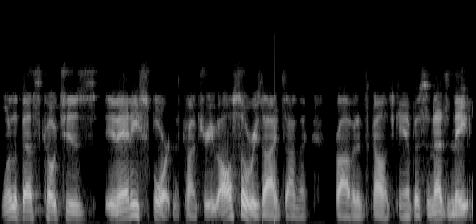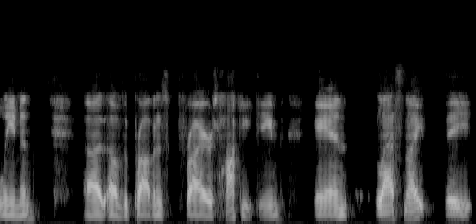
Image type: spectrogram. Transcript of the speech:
one of the best coaches in any sport in the country also resides on the Providence College campus, and that's Nate Leaman uh, of the Providence Friars hockey team. And last night they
